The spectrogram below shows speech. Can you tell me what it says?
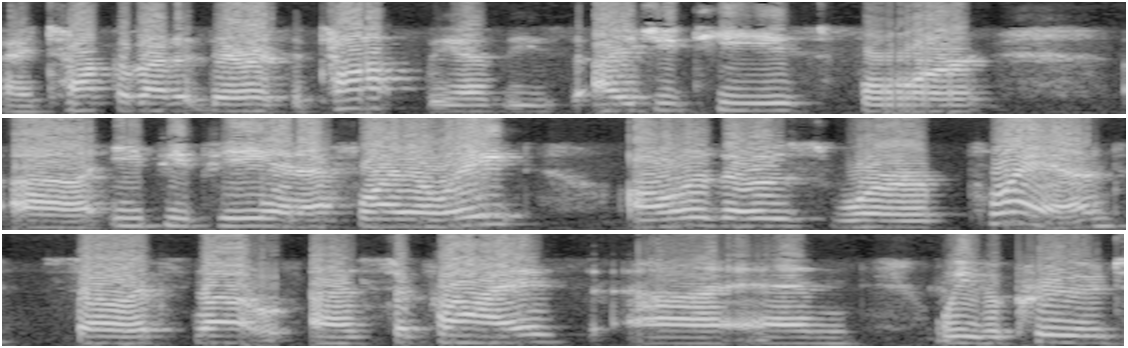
I talk about it there at the top. We have these IGTs for uh, EPP and FY08. All of those were planned, so it's not a surprise, uh, and we've accrued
